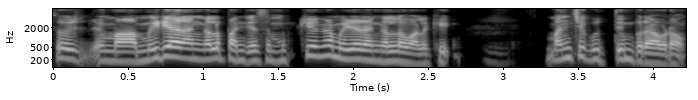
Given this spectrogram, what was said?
సో మా మీడియా రంగంలో పనిచేసే ముఖ్యంగా మీడియా రంగంలో వాళ్ళకి. మంచి గుర్తింపు రావడం.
